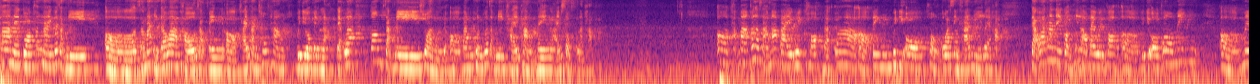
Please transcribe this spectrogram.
ถ้าในตัวข้างในก็จะมีเอ่อสามารถเห็นได้ว่าเขาจะเป็นเอ่อขายผ่านช่องทางวิดีโอเป็นหลัก แต่ว่าก็จะมีส่วนเอ่อบางคนก็จะมีขายผ่านในไลฟ์สดนะคะ ออถัดมาก็จะสามารถไปวิเคราะห์แบบว่าเออเป็นวิดีโอของตัวสินค้านี้เลยค่ะ แต่ว่าถ้าในก่อนที่เราไปวิเคราะห์เออวิดีโอก็ไม่เออไม่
